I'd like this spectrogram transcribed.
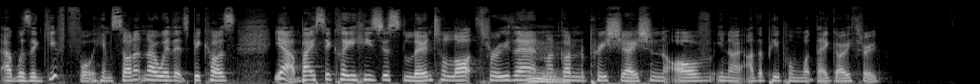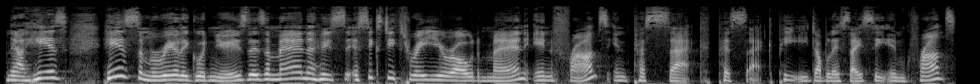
uh, was a gift for him. So I don't know whether it's because, yeah, basically he's just learnt a lot through that and I've got an appreciation of, you know, other people and what they go through. Now here's here's some really good news. There's a man who's a 63 year old man in France, in Pessac, Pessac, P E S S A C in France,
